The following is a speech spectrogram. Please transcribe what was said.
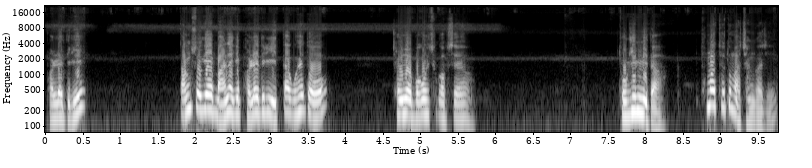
벌레들이 땅 속에 만약에 벌레들이 있다고 해도 전혀 먹을 수가 없어요. 독입니다. 토마토도 마찬가지.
